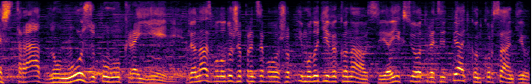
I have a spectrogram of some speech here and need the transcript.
естрадну музику в Україні. Для нас було дуже принципово, щоб і молоді виконавці, а їх всього 35 конкурсантів,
